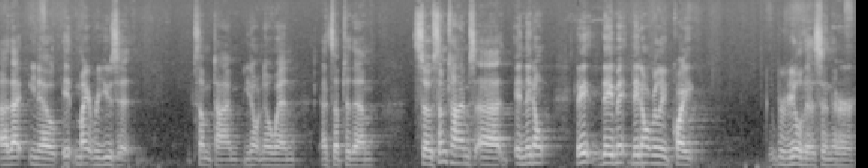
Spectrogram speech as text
uh, that you know it might reuse it sometime. You don't know when. That's up to them. So sometimes, uh, and they don't, they they may, they don't really quite reveal this in their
